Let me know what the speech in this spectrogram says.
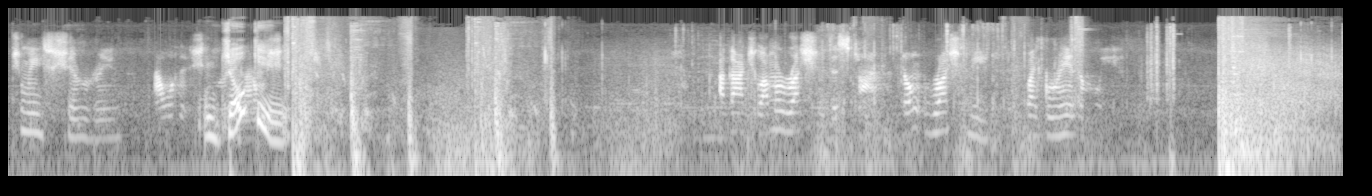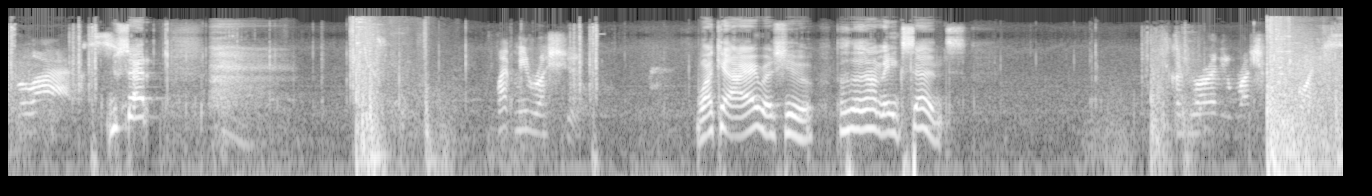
What you mean shivering? I wasn't shivering. I'm joking. I, I got you. I'm gonna rush you this time. Don't rush me like randomly. Relax. You said Let me rush you. why can't I rush you? That does not make sense. Because you already rushed me twice.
